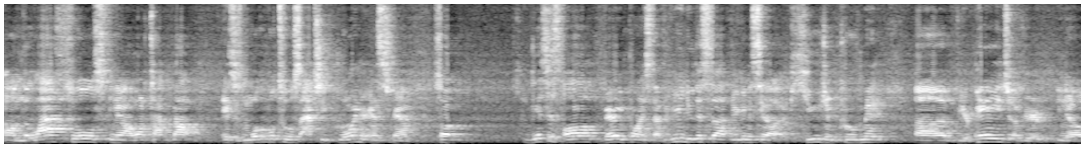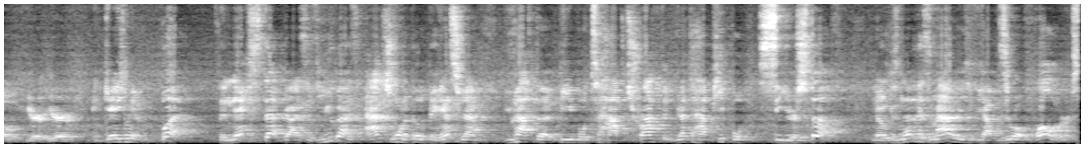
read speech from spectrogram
Um, the last tools, you know, I want to talk about is there's multiple tools to actually growing your Instagram. So this is all very important stuff. If you do this stuff, you're gonna see a huge improvement of your page, of your, you know, your your engagement. But the next step, guys, if you guys actually want to build a big Instagram, you have to be able to have traffic. You have to have people see your stuff. You know, because none of this matters if you have zero followers.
